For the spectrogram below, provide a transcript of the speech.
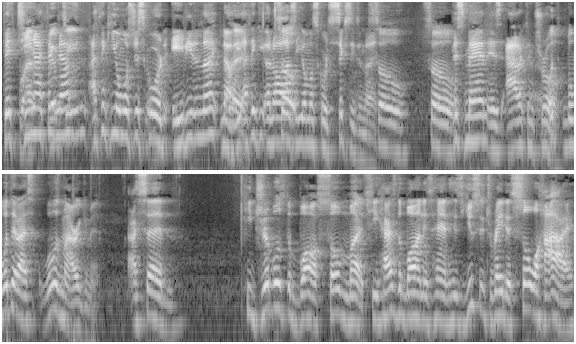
15, What, I think 15? now. I think he almost just scored 80 tonight. No, Okay. he, I think he, in all So- honesty, he almost scored 60 tonight. So so this man is out of control. What, but what did I? What was my argument? I said he dribbles the ball so much. He has the ball in his hand. His usage rate is so high.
